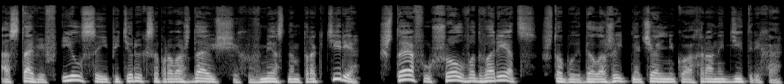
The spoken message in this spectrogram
Оставив Илса и пятерых сопровождающих в местном трактире, Штеф ушел во дворец, чтобы доложить начальнику охраны Дитриха.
